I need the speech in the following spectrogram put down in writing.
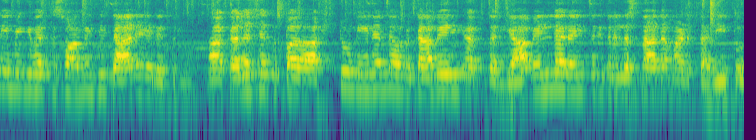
ನಿಮಗೆ ಇವತ್ತು ಸ್ವಾಮೀಜಿ ದಾರೆ ಎರೆದ್ರು ಆ ಕಲಶದ ಪ, ಅಷ್ಟು ನೀರನ್ನು ಅವರು ಕಾವೇರಿಗೆ ಹಾಕ್ತಾರೆ. ಯಾವೆಲ್ಲ ರೈತರು ಇದರೆಲ್ಲ ಸ್ನಾನ ಮಾಡ್ತಾರೆ. ಇದು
